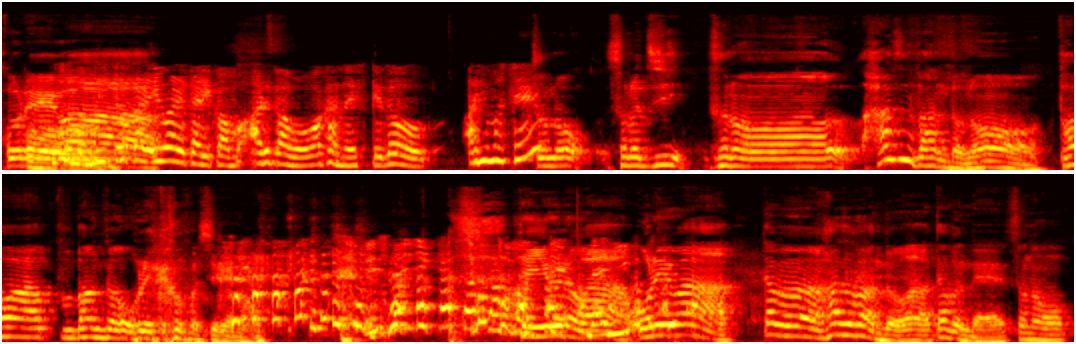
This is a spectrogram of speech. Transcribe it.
これ人から言はわれたりかもあるかもわかんないですけど、ありません？そのそのじそのハズバンドのパワーアップ版が俺かもしれない。っていうのは、何？俺は、多分、ハズバンドは、多分ね、その、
